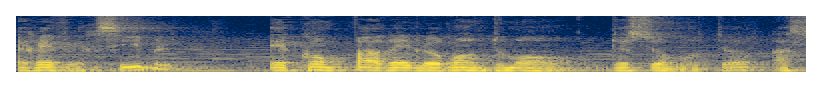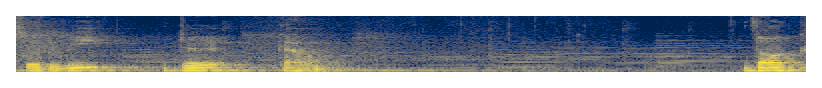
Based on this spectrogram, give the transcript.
réversibles et comparer le rendement de ce moteur à celui de Carnot. Donc,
